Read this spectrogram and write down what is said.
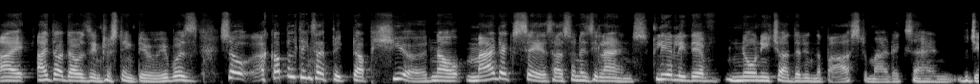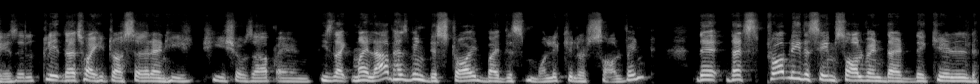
I I thought that was interesting too. It was so a couple things I picked up here. Now Maddox says as soon as he lands, clearly they've known each other in the past, Maddox and Bjayzl. That's why he trusts her, and he he shows up and he's like, "My lab has been destroyed by this molecular solvent." That that's probably the same solvent that they killed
